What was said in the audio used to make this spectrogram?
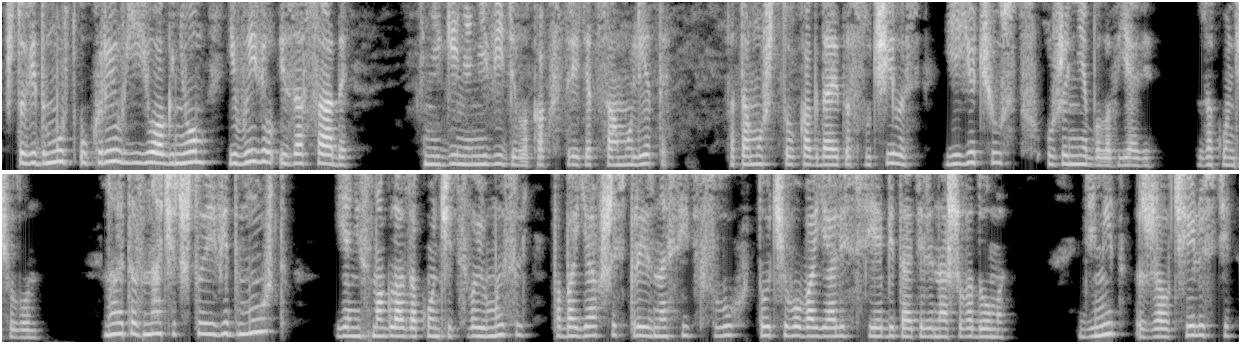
что Ведмурт укрыл ее огнем и вывел из осады. Княгиня не видела, как встретятся амулеты, потому что, когда это случилось, ее чувств уже не было в яве, — закончил он. «Но это значит, что и Ведмурт...» Я не смогла закончить свою мысль, побоявшись произносить вслух то, чего боялись все обитатели нашего дома. Демид сжал челюсти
